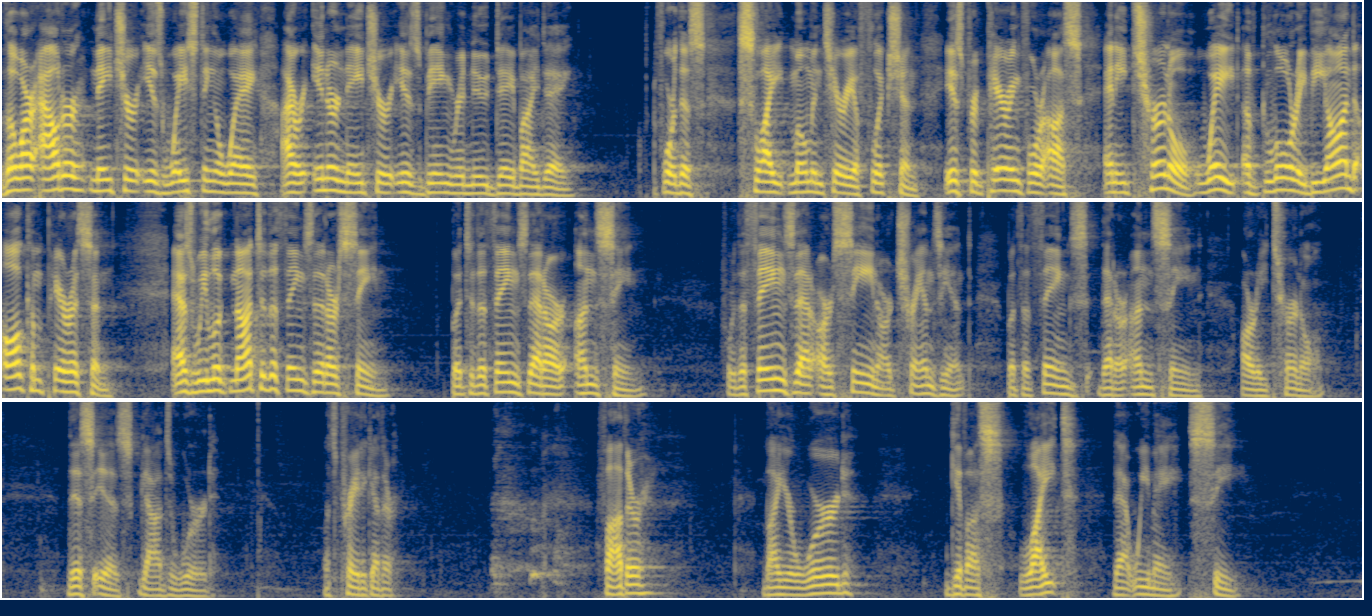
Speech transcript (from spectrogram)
Though our outer nature is wasting away, our inner nature is being renewed day by day. For this slight momentary affliction is preparing for us an eternal weight of glory beyond all comparison, as we look not to the things that are seen, but to the things that are unseen. For the things that are seen are transient, but the things that are unseen are eternal. This is God's word. Let's pray together. Father, by your word, give us light that we may see.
